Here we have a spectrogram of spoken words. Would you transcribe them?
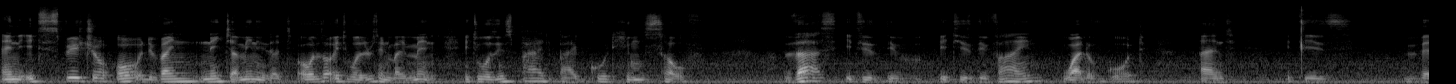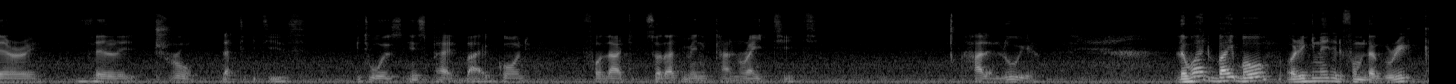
And its spiritual or divine nature meaning that although it was written by men it was inspired by god himself. Thus it is it is divine word of god and it is very very true that it is it was inspired by god for that so that men can write it. Hallelujah the word bible originated from the greek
